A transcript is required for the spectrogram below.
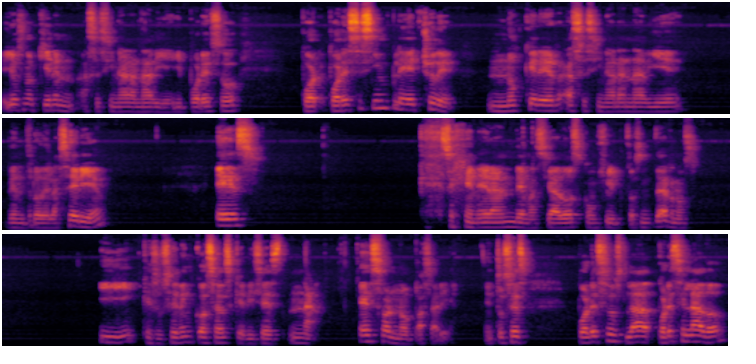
ellos no quieren asesinar a nadie y por eso, por, ese simple hecho de no querer asesinar a nadie dentro de la serie, es que se generan demasiados conflictos internos y que suceden cosas que dices, nah, eso no pasaría. Entonces, por, esos por ese lado,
